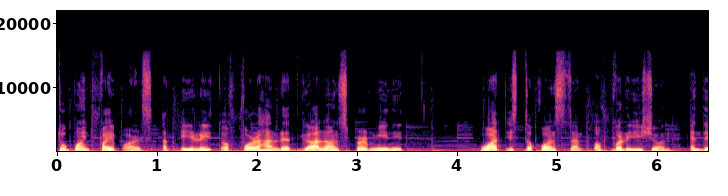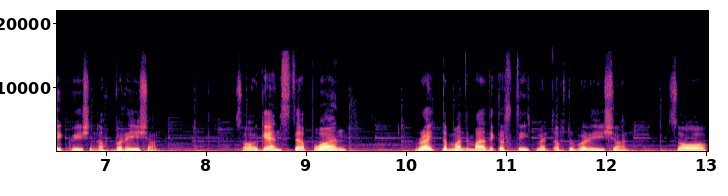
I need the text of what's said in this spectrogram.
2.5 hours at a rate of 400 gallons per minute, what is the constant of variation and the equation of variation? So again, step 1, write the mathematical statement of the variation. So,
